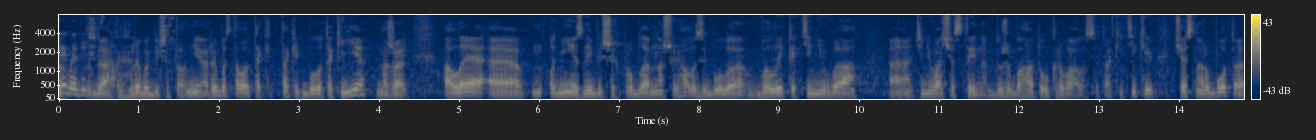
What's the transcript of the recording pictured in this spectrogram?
Риби більше да, стало. риби більше стало. Ні, риби стало так, так як було, так і є, на жаль. Але е, однією з найбільших проблем нашої галузі була велика тіньова. Е, Тіньова частина дуже багато укривалося. Так і тільки чесна робота,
